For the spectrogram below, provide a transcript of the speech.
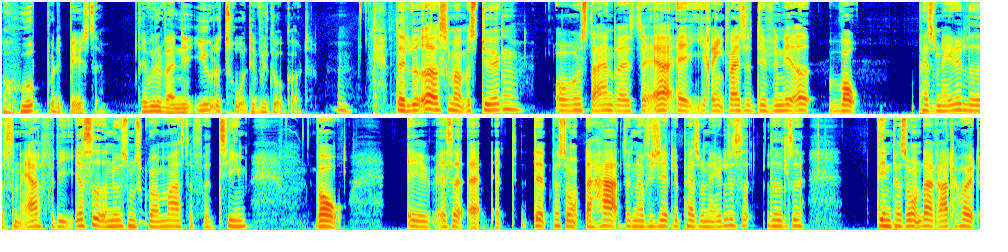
og håbe på det bedste. Det ville være naivt at tro, at det vil gå godt. Mm. Det lyder også som om, at styrken over hos dig, Andreas, det er, at I rent faktisk har defineret, hvor personaleledelsen er. Fordi jeg sidder nu som Scrum Master for et team, hvor øh, altså, at, at den person, der har den officielle personaleledelse, det er en person, der er ret højt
